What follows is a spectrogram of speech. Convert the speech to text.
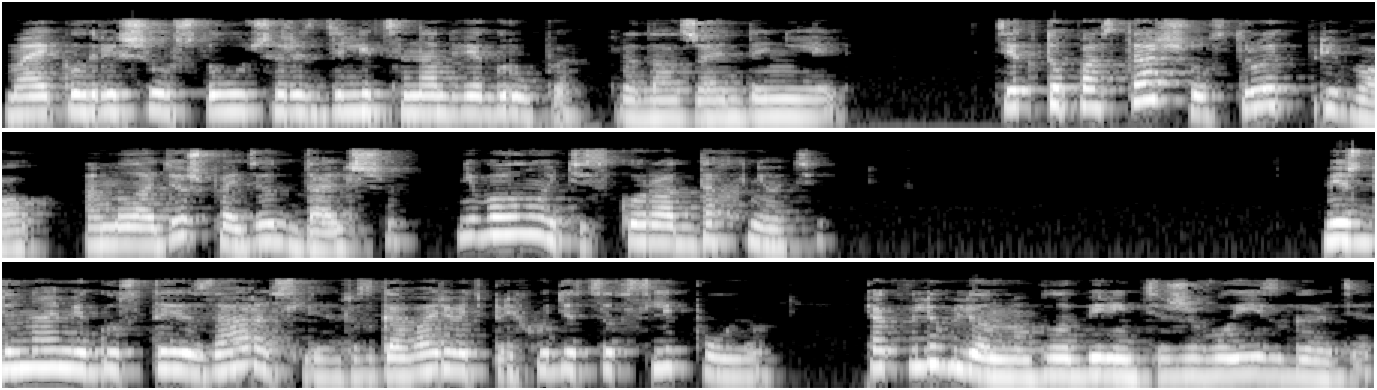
Майкл решил, что лучше разделиться на две группы, продолжает Даниэль. Те, кто постарше, устроят привал, а молодежь пойдет дальше. Не волнуйтесь, скоро отдохнете. Между нами густые заросли, разговаривать приходится вслепую, как влюбленным в лабиринте живой изгороди.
